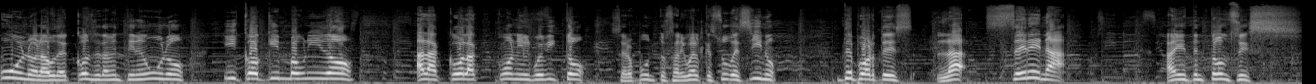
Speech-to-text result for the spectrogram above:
1, la Conce también tiene 1 y Coquimbo Unido a la cola con el huevito, 0 puntos, al igual que su vecino Deportes La Serena. Ahí está entonces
